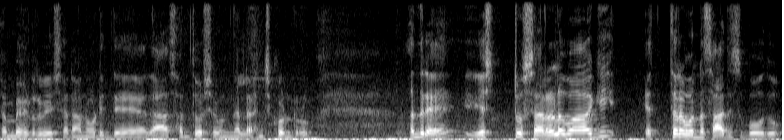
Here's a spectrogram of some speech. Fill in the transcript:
ಶಂಭ ಹೆಗಡೆರ ವೇಷ ನಾನು ನೋಡಿದ್ದೆ ಅದು ಆ ಸಂತೋಷವನ್ನೆಲ್ಲ ಹಂಚಿಕೊಂಡ್ರು. ಅಂದರೆ ಎಷ್ಟು ಸರಳವಾಗಿ ಎತ್ತರವನ್ನು ಸಾಧಿಸಬಹುದು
